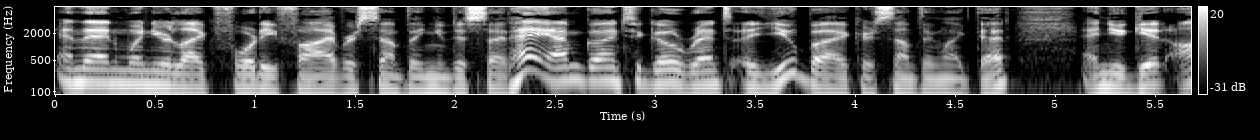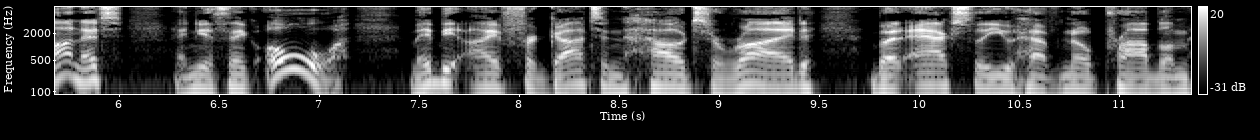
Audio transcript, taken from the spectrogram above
And then when you're like 45 or something, you decide, hey, I'm going to go rent a YouBike or something like that. And you get on it and you think, oh, maybe I've forgotten how to ride, but actually you have no problem,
